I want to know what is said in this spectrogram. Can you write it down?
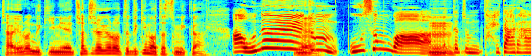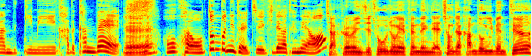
자, 이런 느낌의 전체적으로 어떤 느낌이 어떻습니까? 아, 오늘 네. 좀 웃음과 음. 약간 좀 달달한 느낌이 가득한데, 예. 어, 과연 어떤 분이 될지 기대가 되네요. 자, 그러면 이제 조우종 FM 댕진 애청자 감동 이벤트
